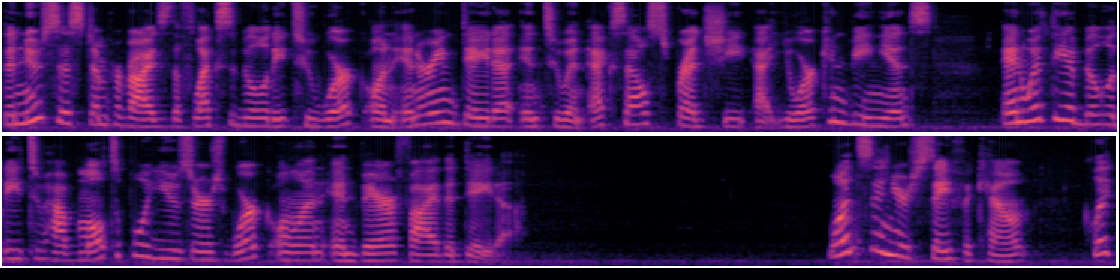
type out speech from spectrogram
The new system provides the flexibility to work on entering data into an Excel spreadsheet at your convenience and with the ability to have multiple users work on and verify the data. Once in your SAFE account, click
